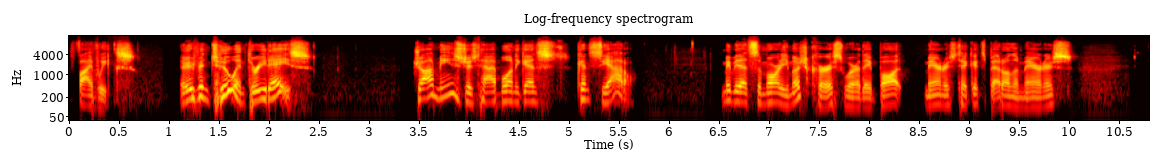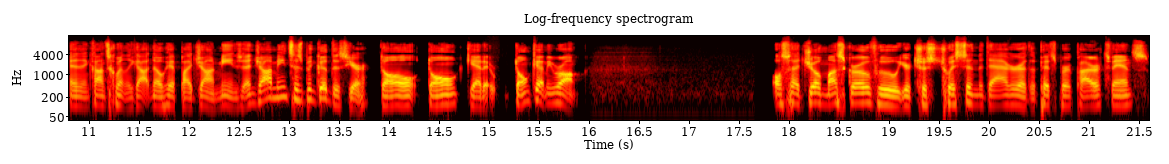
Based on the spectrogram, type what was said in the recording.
five weeks. There's been two in three days. John Means just had one against against Seattle. Maybe that's the Marty Mush curse where they bought Mariners tickets, bet on the Mariners, and then consequently got no hit by John Means. And John Means has been good this year. Don't don't get it. Don't get me wrong. Also had Joe Musgrove, who you're just twisting the dagger of the Pittsburgh Pirates fans.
